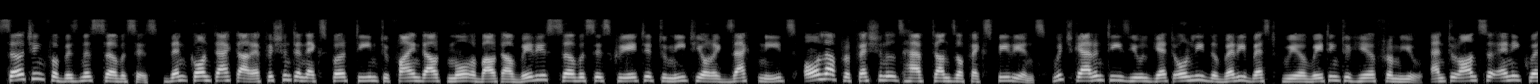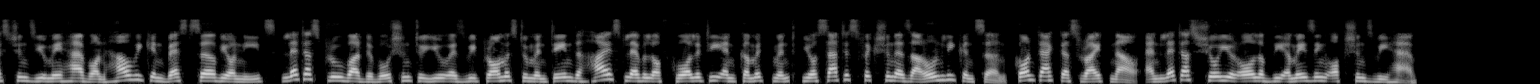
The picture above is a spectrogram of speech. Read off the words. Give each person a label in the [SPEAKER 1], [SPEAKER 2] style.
[SPEAKER 1] Searching for business services? Then contact our efficient and expert team to find out more about our various services created to meet your exact needs. All our professionals have tons of experience, which guarantees you'll get only the very best. We are waiting to hear from you, and to answer any questions you may have on how we can best serve your needs, let us prove our devotion to you as we promise to maintain the highest level of quality and commitment. Your satisfaction is our only concern. Contact us right now, and let us show you all of the amazing options we have.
